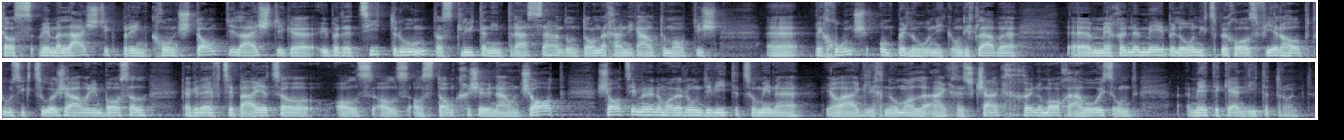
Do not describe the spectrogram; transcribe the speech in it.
dass, wenn man Leistung bringt, konstante Leistungen über den Zeitraum, dass die Leute ein Interesse haben und dann kann ich automatisch äh, bekommst und Belohnung. Und ich glaube, äh, wir können mehr Belohnung bekommen als 4'500 Zuschauer in Basel gegen den FC Bayern so als, als, als Dankeschön auch. Und schade, schade sind wir nicht noch mal eine Runde weiter, zu ihnen ja, eigentlich noch mal eigentlich ein Geschenk können machen, auch uns. Und wir hätten gerne weiter geträumt.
